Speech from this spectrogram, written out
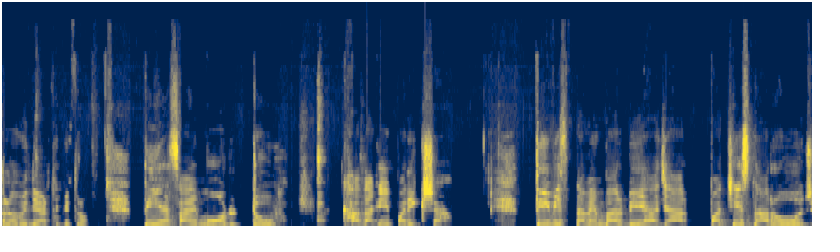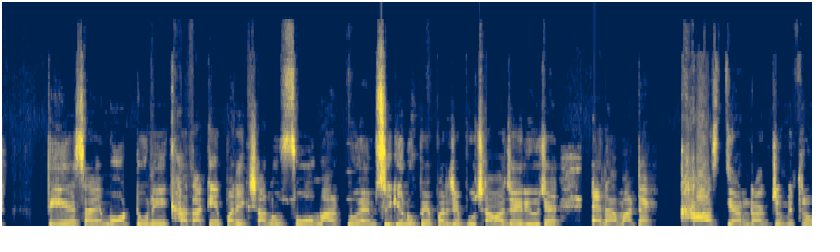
હેલો વિદ્યાર્થી મિત્રો. પીએસઆઈ મોડ ટુ ખાતાકી પરીક્ષા. ત્રેવીસ નવેમ્બર બે હજાર પચીસના રોજ પીએસઆઈ મોડ ટુની ખાતાકીય ખાતાકી પરીક્ષાનું સો માર્કનું એમસીક્યુનું પેપર જે પૂછાવા જઈ રહ્યું છે, એના માટે ખાસ ધ્યાન રાખજો મિત્રો.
